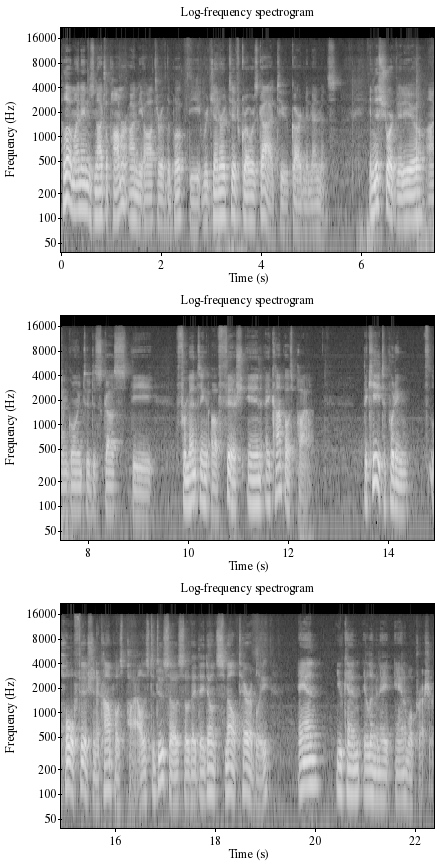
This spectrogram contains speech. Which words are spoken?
Hello, my name is Nigel Palmer. I'm the author of the book, The Regenerative Grower's Guide to Garden Amendments. In this short video, I'm going to discuss the fermenting of fish in a compost pile. The key to putting whole fish in a compost pile is to do so so that they don't smell terribly and you can eliminate animal pressure.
